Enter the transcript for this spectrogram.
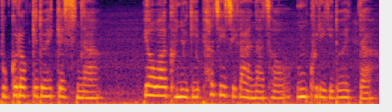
부끄럽기도 했겠으나 뼈와 근육이 펴지지가 않아서 웅크리기도 했다.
